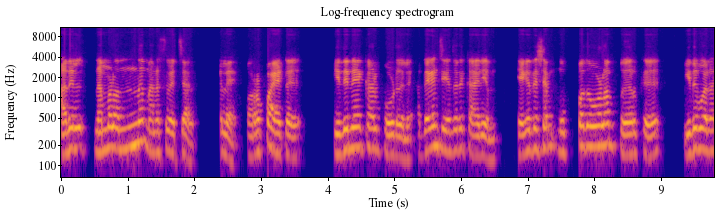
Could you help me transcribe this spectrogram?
അതിൽ നമ്മളൊന്ന് മനസ്സ് വെച്ചാൽ അല്ലെ? ഉറപ്പായിട്ട് ഇതിനേക്കാൾ കൂടുതൽ അദ്ദേഹം ചെയ്തൊരു കാര്യം ഏകദേശം മുപ്പതോളം പേർക്ക് ഇതുപോലെ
